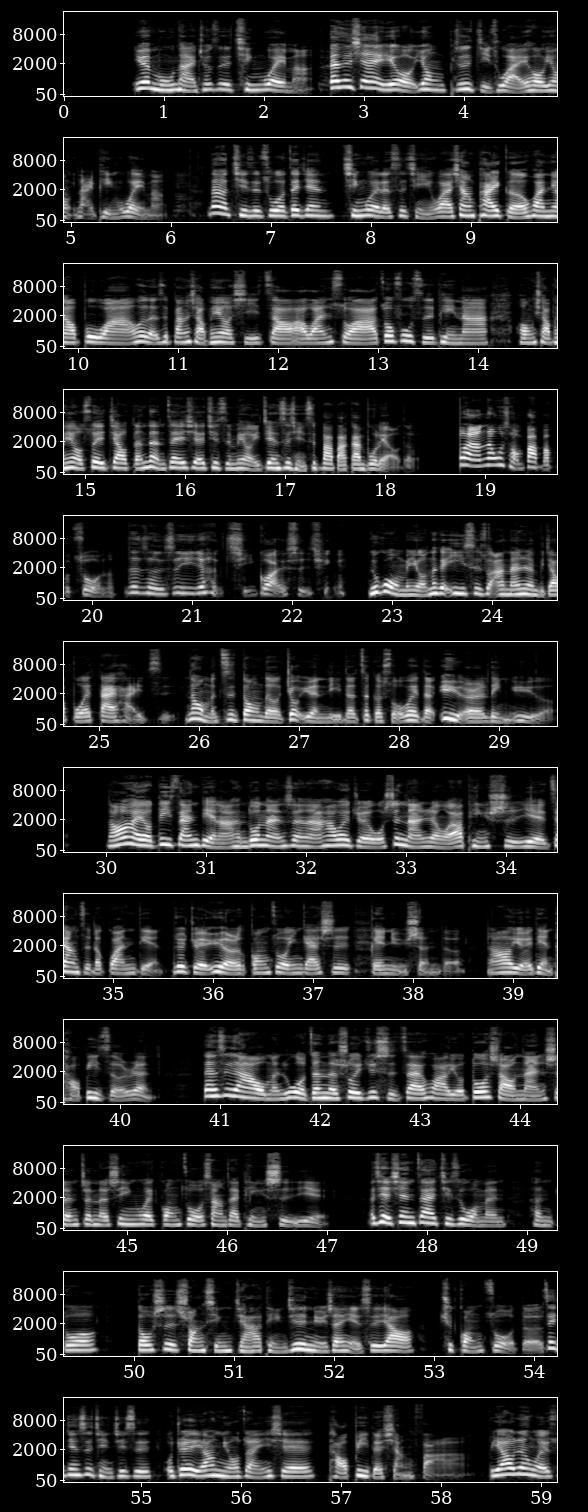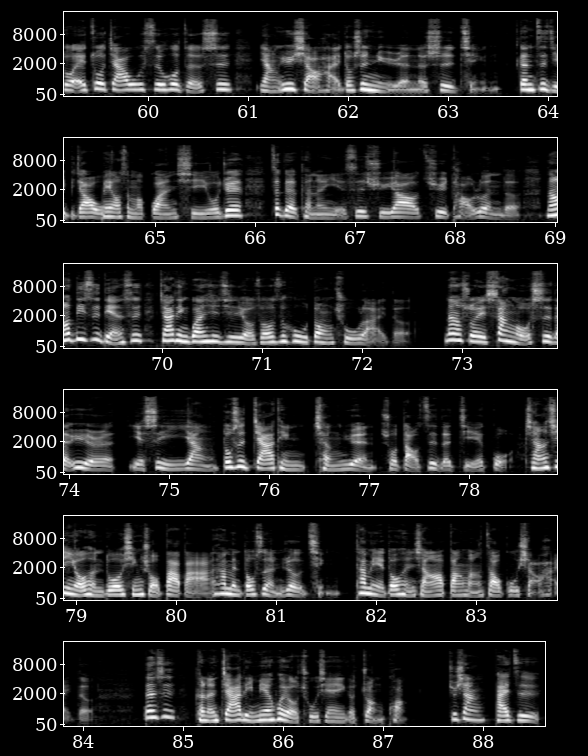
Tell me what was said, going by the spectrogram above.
因为母奶就是亲喂嘛，但是现在也有用，就是挤出来以后用奶瓶喂嘛。那其实除了这件轻微的事情以外，像拍嗝、换尿布啊，或者是帮小朋友洗澡啊、玩耍啊、做副食品啊、哄小朋友睡觉等等这一些，其实没有一件事情是爸爸干不了的。对啊，那为什么爸爸不做呢？这真的是一件很奇怪的事情诶。如果我们有那个意识说啊，男人比较不会带孩子，那我们自动的就远离了这个所谓的育儿领域了。然后还有第三点啊，很多男生啊，他会觉得我是男人，我要拼事业这样子的观点，就觉得育儿工作应该是给女生的，然后有一点逃避责任。但是啊，我们如果真的说一句实在话，有多少男生真的是因为工作上在拼事业？而且现在其实我们很多都是双薪家庭，其实女生也是要去工作的。这件事情其实我觉得也要扭转一些逃避的想法。不要认为说，诶做家务事或者是养育小孩都是女人的事情，跟自己比较没有什么关系。我觉得这个可能也是需要去讨论的。然后第四点是，家庭关系其实有时候是互动出来的。那所以丧偶式的育儿也是一样，都是家庭成员所导致的结果。相信有很多新手爸爸，他们都是很热情，他们也都很想要帮忙照顾小孩的，但是可能家里面会有出现一个状况。就像孩子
